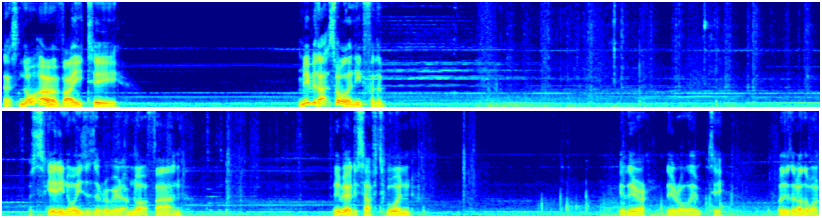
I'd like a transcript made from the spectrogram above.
That's not a Vitae. Maybe that's all I need for the. There's scary noises everywhere. I'm not a fan. Maybe I just have to go in. Yeah, they're they're all empty. Oh, there's another one.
